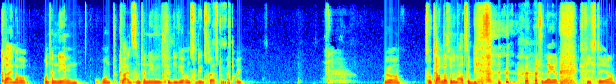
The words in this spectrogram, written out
kleinere Unternehmen und Kleinstunternehmen, für die wir unsere Dienstleistungen erbringen. Ja, so kam das mit den Azubis. das ist eine längere Geschichte, ja.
